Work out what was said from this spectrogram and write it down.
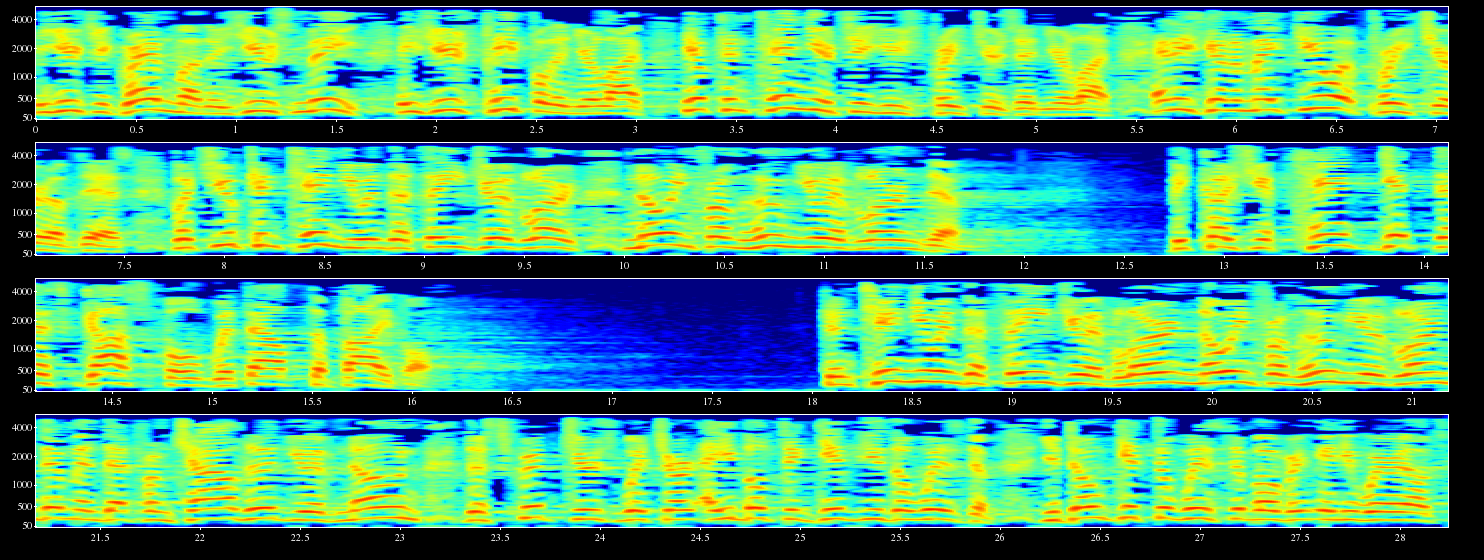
He used your grandmother. He's used me. He's used people in your life. He'll continue to use preachers in your life. And he's going to make you a preacher of this. But you continue in the things you have learned, knowing from whom you have learned them. Because you can't get this gospel without the Bible. Continue in the things you have learned, knowing from whom you have learned them, and that from childhood you have known the scriptures which are able to give you the wisdom. You don't get the wisdom over anywhere else.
